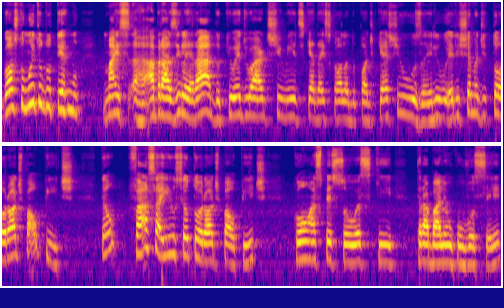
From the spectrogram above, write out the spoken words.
Gosto muito do termo mais uh, abrasileirado que o Eduardo Schmitz, que é da escola do podcast, usa. Ele, ele chama de toró de palpite. Então, faça aí o seu toró de palpite com as pessoas que trabalham com você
